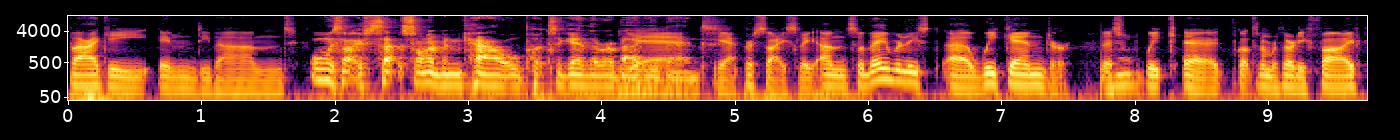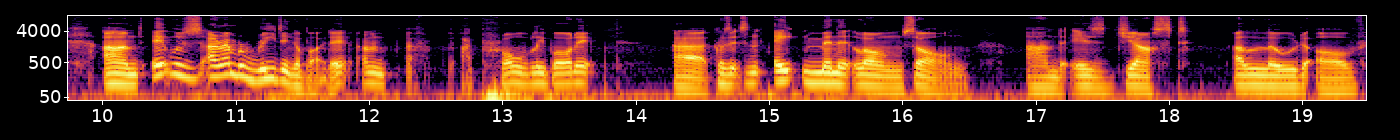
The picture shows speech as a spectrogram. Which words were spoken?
baggy indie band. Almost like if Simon Cowell put together a baggy yeah, band. Yeah, precisely. And so they released uh, Weekender this Mm-hmm. week, uh, got to number 35. And it was, I remember reading about it, and I probably bought it because it's an eight minute long song and is just a load of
